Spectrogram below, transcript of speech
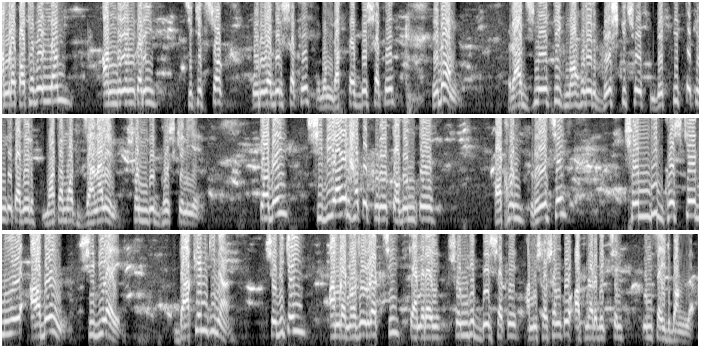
আমরা কথা বললাম আন্দোলনকারী চিকিৎসক পড়ুয়াদের সাথে এবং ডাক্তারদের সাথে এবং রাজনৈতিক মহলের বেশ কিছু ব্যক্তিত্ব কিন্তু তাদের মতামত জানালেন সন্দীপ ঘোষকে নিয়ে। তবে সিবিআইয়ের হাতে পুরো তদন্ত এখন রয়েছে। সন্দীপ ঘোষকে নিয়ে আদৌ সিবিআই ডাকেন কিনা সেদিকেই আমরা নজর রাখছি। ক্যামেরায় সন্দীপদের সাথে আমি শশাঙ্ক, আপনারা দেখছেন ইনসাইড বাংলা।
